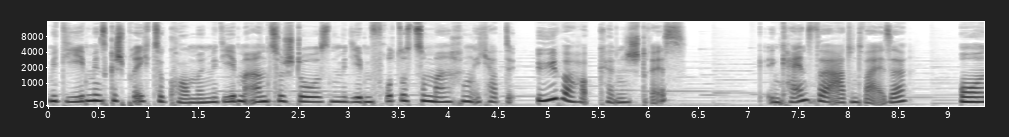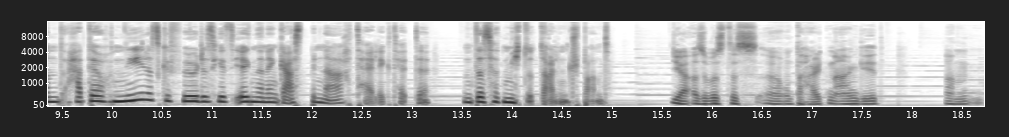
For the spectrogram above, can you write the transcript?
mit jedem ins Gespräch zu kommen, mit jedem anzustoßen, mit jedem Fotos zu machen. Ich hatte überhaupt keinen Stress, in keinster Art und Weise und hatte auch nie das Gefühl, dass ich jetzt irgendeinen Gast benachteiligt hätte. Und das hat mich total entspannt. Ja, also was das äh, Unterhalten angeht, ähm,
